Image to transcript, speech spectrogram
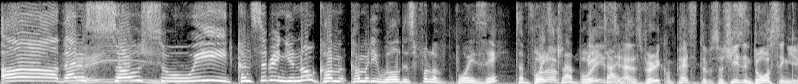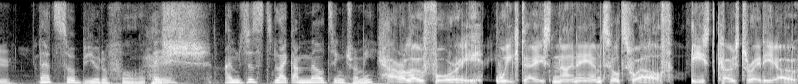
Oh, that is so sweet. Considering you know, com- comedy world is full of boys, eh? It's a Full boys of club, boys, big time. and it's very competitive. So she's endorsing you. That's so beautiful. Hey. Ish. I'm just like I'm melting, Tumi. Carol Ofori. Weekdays 9 a.m. till 12. East Coast Radio.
